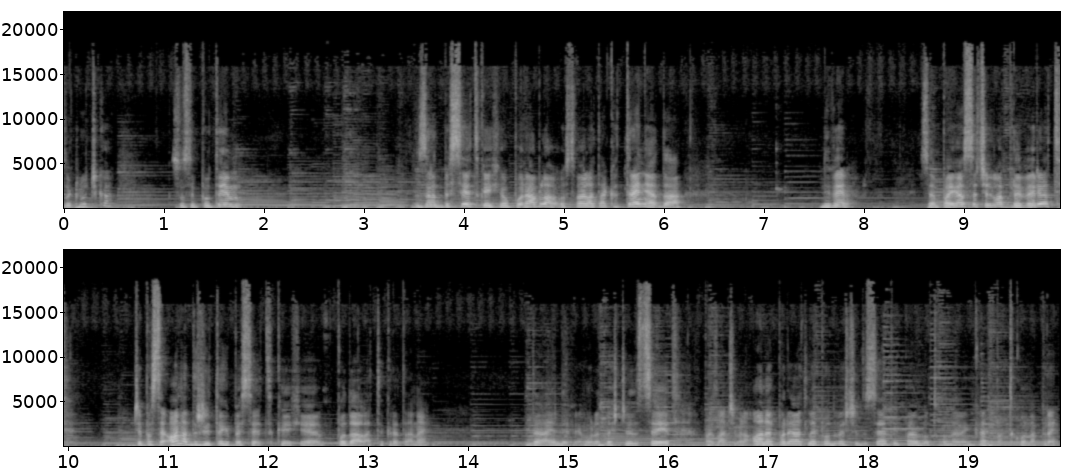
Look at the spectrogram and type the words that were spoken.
zaključka, so se potem zaradi besed, ki jih je uporabljala, ustvarjala taka trenja, da ne vem. Sem pa jaz začela preverjati, če pa se ona drži teh besed, ki jih je podala takrat, ne. Da je ne vem, ura 2010, pa znači, da ona je prijatelj po 2010, pa je bilo tako ne vem kaj, pa tako naprej.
